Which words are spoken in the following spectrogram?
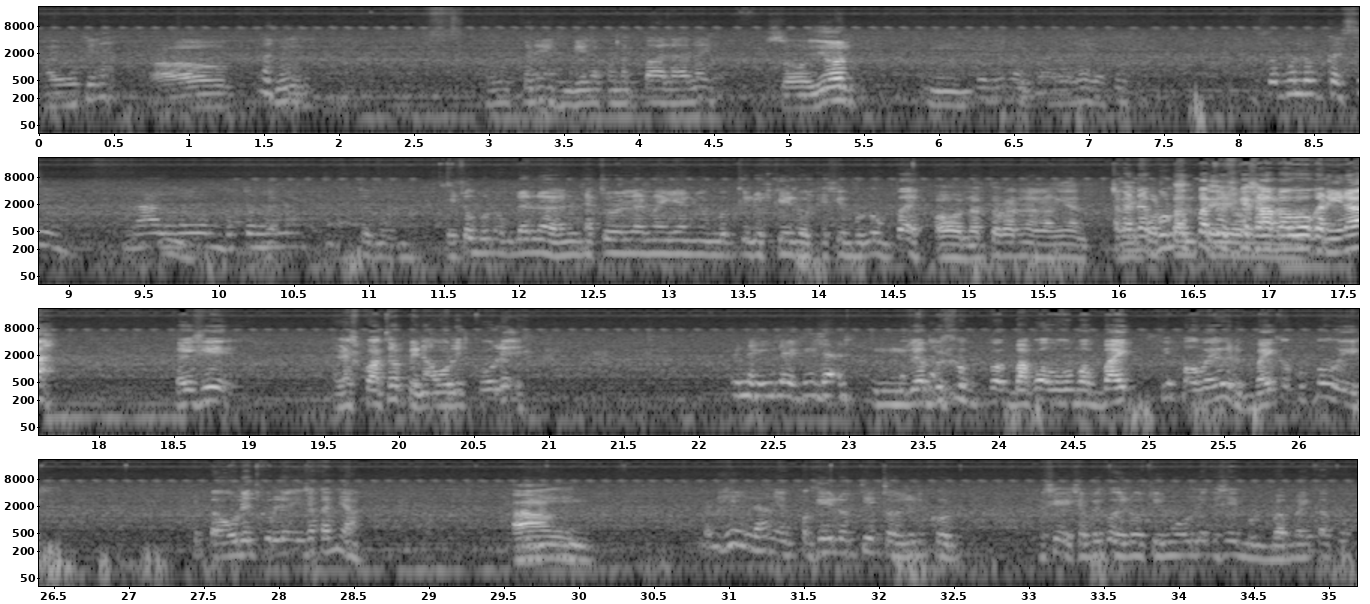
Ay, okay na. Oh, Hmm. Hindi na ako nagpaalalay. so yun. Hmm, ako. Tumunog kasi. Naano na yung buto na. Ito, ito bunog na lang, natural lang na yan yung magkilos-kilos kasi bunog pa eh. Oh, natural na lang yan. Saka Ang nabunog pa yung kasama ano. ko kanina. Kasi alas 4, pinaulit ko ulit. Pinahilay-hila. Mm, Sabi ko, ba- bako ako mag-bike. Eh, pauwi ko, nag-bike ako po eh. Eh, paulit ko ulit sa kanya. Ang, Naghila. Yan, paghilot dito, sa likod. Kasi sabi ko, hilutin mo ulit kasi magbabike ako.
